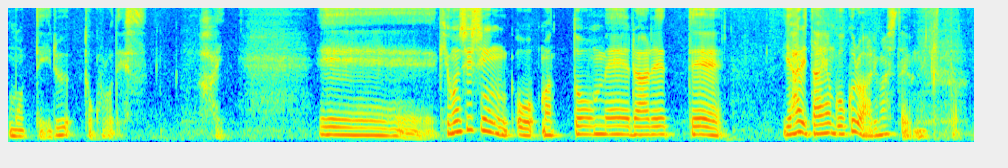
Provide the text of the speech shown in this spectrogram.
思っているところです。はいえー、基本指針をまとめられてやはり大変ご苦労ありましたよねきっと。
